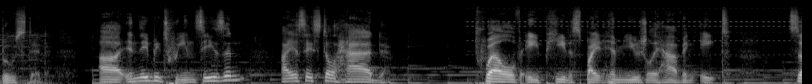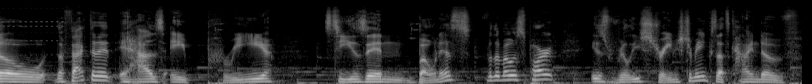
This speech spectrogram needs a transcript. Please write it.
boosted. Uh, in the between season, Haise still had 12 AP despite him usually having 8. So the fact that it, it has a pre-season bonus for the most part is really strange to me because that's kind of...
